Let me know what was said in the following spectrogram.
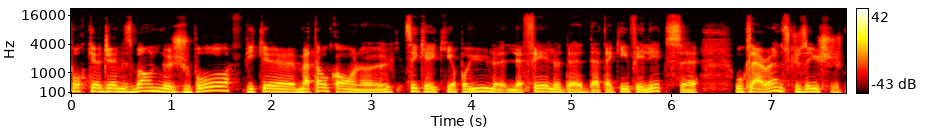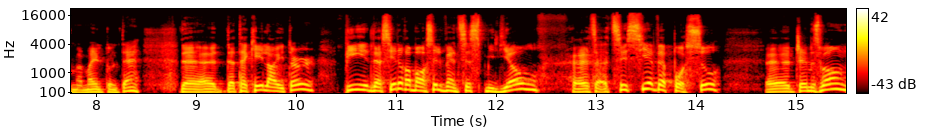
pour que James Bond ne joue pas, puis que, mettons qu'on a, qu'il n'y a pas eu le, le fait d'attaquer Félix euh, ou Clarence, excusez, je, me mêle tout le temps, d'attaquer Lighter, puis d'essayer de ramasser le 26 millions. Euh, s'il n'y avait pas ça, euh, James Bond,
